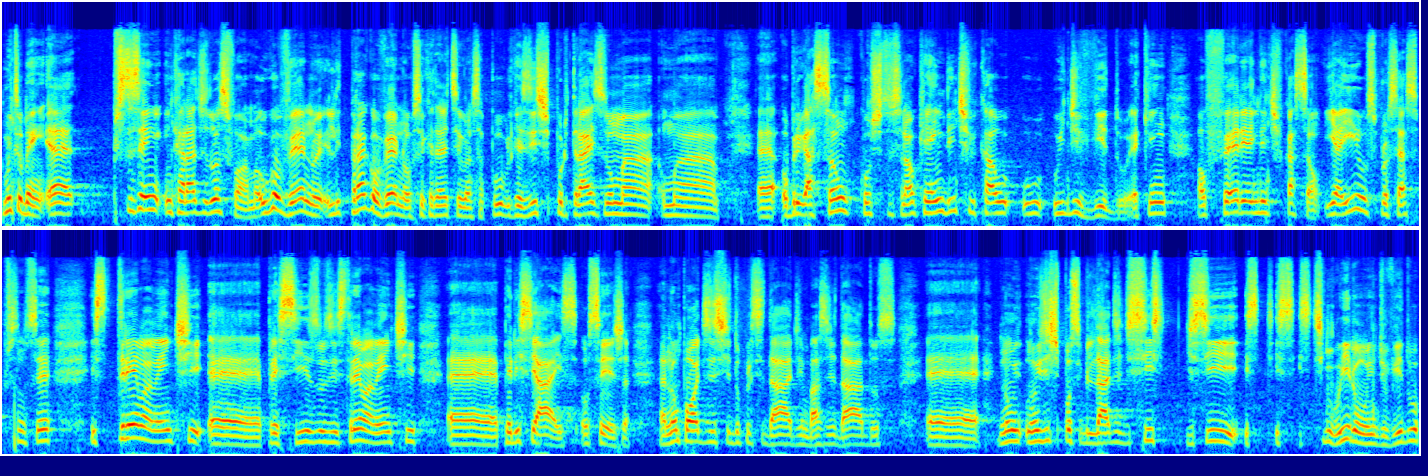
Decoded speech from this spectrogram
Muito bem. É, precisa ser encarado de duas formas. O governo, ele para governo, ou Secretaria de Segurança Pública, existe por trás uma, uma é, obrigação constitucional que é identificar o, o, o, indivíduo, é quem ofere a identificação. E aí os processos precisam ser extremamente é, precisos, extremamente é, periciais, ou seja, é, não pode existir duplicidade em base de dados, é, não, não existe possibilidade de se de se extinguir um indivíduo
